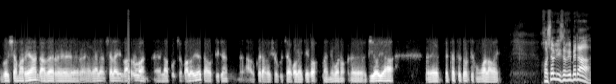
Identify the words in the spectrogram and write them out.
goizamarean, da ber, e, realen zelai barruan e, lapurtzen baloia, eta hortiken aukera gaixo kutzea gola Baina, bueno, e, gioia e, pentsatzet hortik jungoala bai. Jose Luis Rivera,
